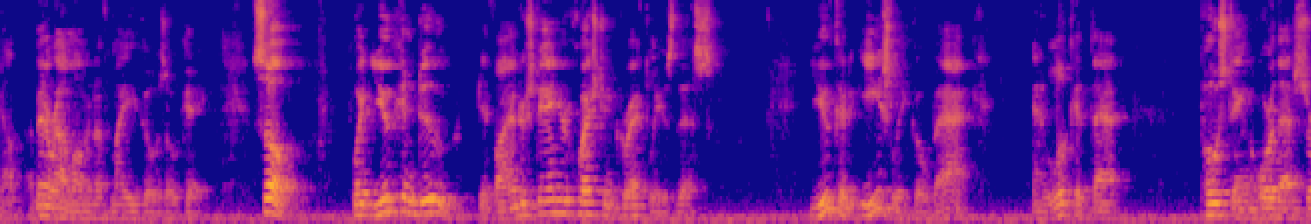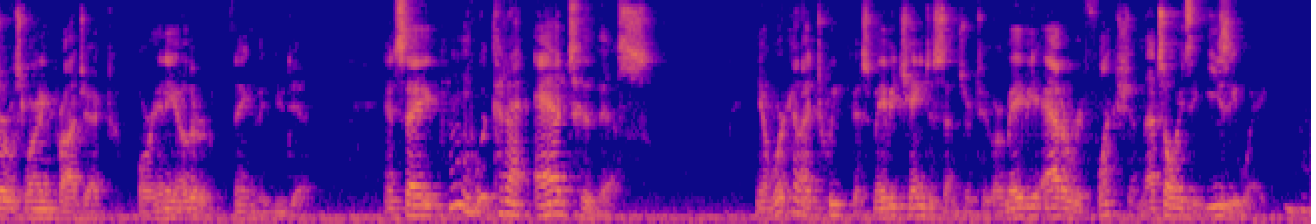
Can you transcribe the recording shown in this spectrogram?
Know, I've been around long enough, my ego is okay. So, what you can do, if I understand your question correctly, is this. You could easily go back and look at that posting or that service learning project or any other thing that you did and say, hmm, what could I add to this? You know, where can I tweak this? Maybe change a sentence or two, or maybe add a reflection. That's always the easy way. Mhm.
